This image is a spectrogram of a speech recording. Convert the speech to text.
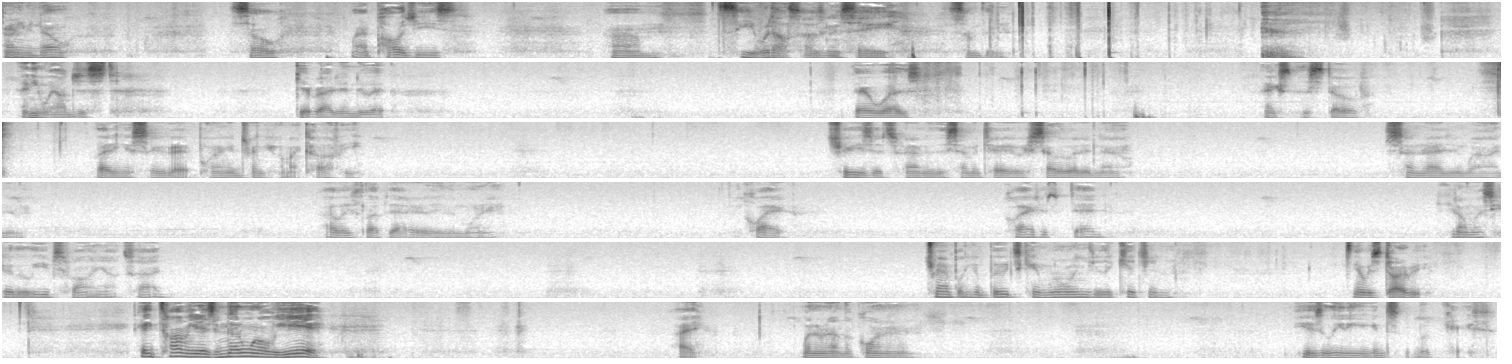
I don't even know. So, my apologies. Um, let's see, what else? I was going to say something. Anyway, I'll just get right into it. There was next to the stove lighting a cigarette, pouring a drink into my coffee. Trees that surrounded the cemetery were silhouetted now. Sun rising behind them. I always loved that early in the morning. Quiet. Quiet as dead. You could almost hear the leaves falling outside. Trampling of boots came rolling through the kitchen. It was Darby. Hey, Tommy, there's another one over here. I went around the corner and He was leaning against the bookcase.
